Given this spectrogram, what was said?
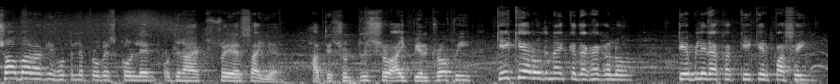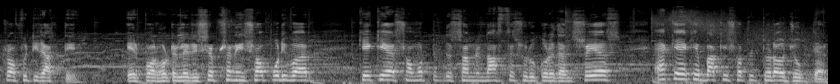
সবার আগে হোটেলে প্রবেশ করলেন অধিনায়ক শ্রেয়াস আইয়ার। হাতে সুদৃশ্য আইপিএল ট্রফি, কে কে আর অধিনায়ককে দেখা গেল? টেবিলে রাখা কেকের পাশেই ট্রফিটি রাখতে। এরপর হোটেলের রিসেপশনেই সপরিবার কে কে আর সমর্থকদের সামনে নাচতে শুরু করে দেন শ্রেয়াস। একে একে বাকি সতীর্থরাও যোগ দেন।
